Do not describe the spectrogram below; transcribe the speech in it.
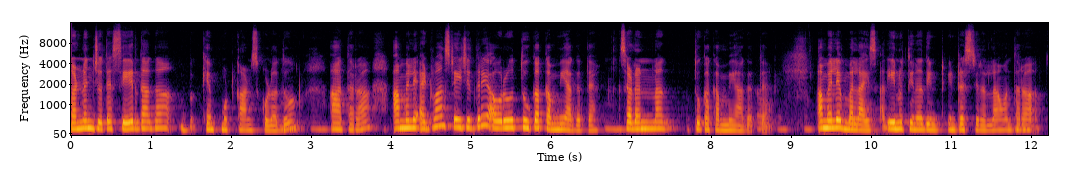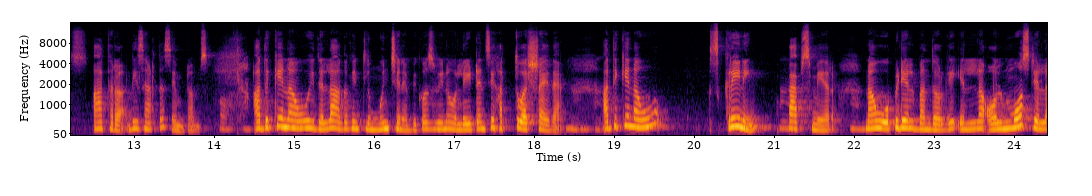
ಗಂಡನ ಜೊತೆ ಸೇರಿದಾಗ ಕೆಂಪು ಮುಟ್ಟು ಕಾಣಿಸ್ಕೊಳ್ಳೋದು ಆ ಥರ. ಆಮೇಲೆ ಅಡ್ವಾನ್ಸ್ ಸ್ಟೇಜ್ ಇದ್ದರೆ ಅವರು ತೂಕ ಕಮ್ಮಿ ಆಗುತ್ತೆ. ಸಡನ್ನಾಗಿ ತೂಕ ಕಮ್ಮಿ ಆಗುತ್ತೆ. ಆಮೇಲೆ ಮಲೈಸ್ ಏನು ತಿನ್ನೋದು ಇಂಟ್ರೆಸ್ಟ್ ಇರಲ್ಲ ಒಂಥರ ಆ ಥರ ದೀಸ್ ಆರ್ ದ ಸಿಂಪ್ಟಮ್ಸ್ ಅದಕ್ಕೆ ನಾವು ಇದೆಲ್ಲ ಆಗೋಕ್ಕಿಂತಲೂ ಮುಂಚೆನೆ ಬಿಕಾಸ್ ವಿ ನೋ ಲೇಟೆನ್ಸಿ ಹತ್ತು ವರ್ಷ ಇದೆ. ಅದಕ್ಕೆ ನಾವು ಸ್ಕ್ರೀನಿಂಗ್ ಪ್ಯಾಪ್ಸ್ಮಿಯರ್ ನಾವು ಒ ಪಿ ಡಿಯಲ್ಲಿ ಬಂದವ್ರಿಗೆ ಎಲ್ಲ ಆಲ್ಮೋಸ್ಟ್ ಎಲ್ಲ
